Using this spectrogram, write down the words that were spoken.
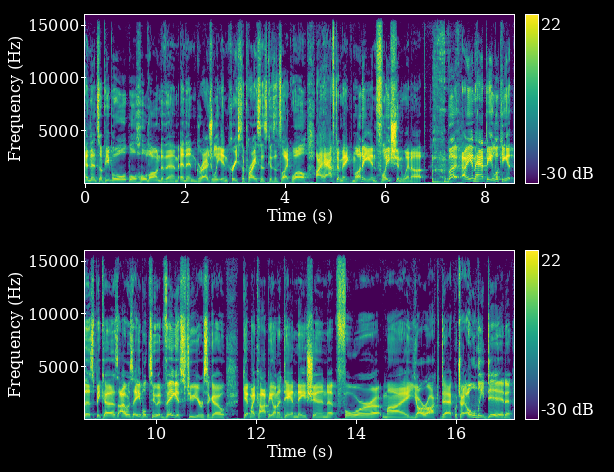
And then so people will hold on to them and then gradually increase the prices because it's like, well, I have to make money. Inflation went up. but I am happy looking at this because I was able to, at Vegas two years ago, get my copy on a damnation for my Yarok deck, which I only did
